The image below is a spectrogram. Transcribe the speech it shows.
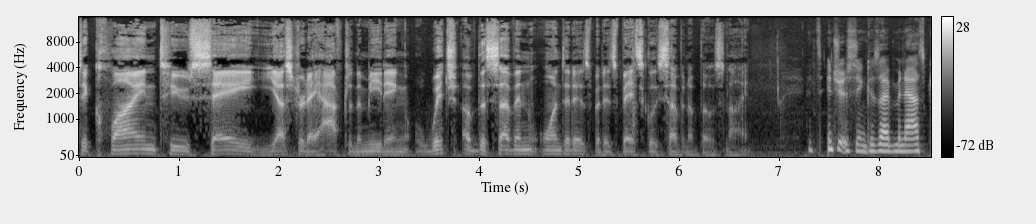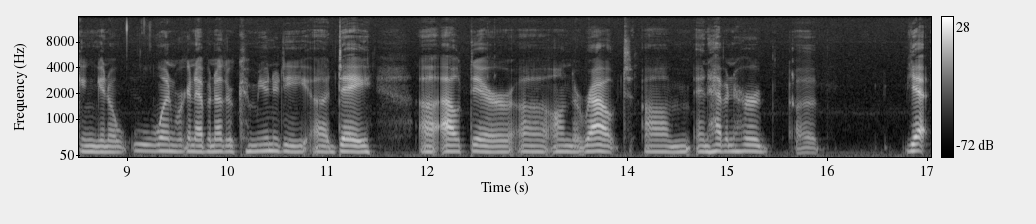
declined to say yesterday after the meeting which of the seven ones it is, but it's basically seven of those nine. It's interesting because I've been asking, you know, when we're going to have another community uh, day uh, out there uh, on the route, um, and haven't heard uh, yet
